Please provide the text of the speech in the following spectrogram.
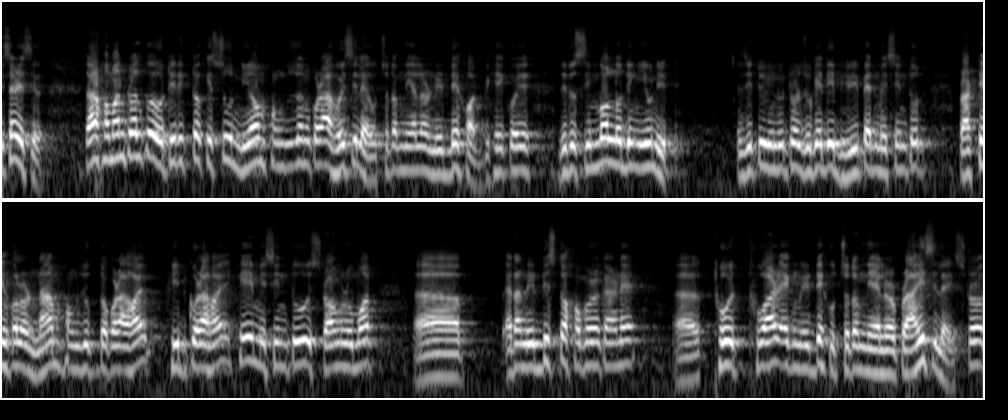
বিচাৰিছিল। তাৰ সমান্তৰালকৈ অতিৰিক্ত কিছু নিয়ম সংযোজন কৰা হৈছিলে উচ্চতম ন্যায়ালয়ৰ নিৰ্দেশত বিশেষকৈ যিটো চিম্বল লোডিং ইউনিট যিটো ইউনিটৰ যোগেদি ভি ভি পেট মেচিনটোত প্ৰাৰ্থীসকলৰ নাম সংযুক্ত কৰা হয় ফিড কৰা হয় সেই মেচিনটো ষ্ট্ৰং ৰুমত এটা নিৰ্দিষ্ট সময়ৰ কাৰণে থৈ থোৱাৰ এক নিৰ্দেশ উচ্চতম ন্যায়ালয়ৰ পৰা আহিছিলে। ষ্ট্ৰং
